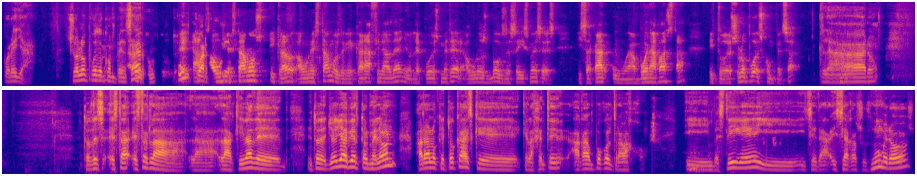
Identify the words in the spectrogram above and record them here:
por ella. Solo puedo compensar un eh, cuarto. Aún estamos, y claro, aún estamos de que cara a final de año le puedes meter a unos box de seis meses y sacar una buena pasta y todo eso lo puedes compensar. Claro. Entonces, esta, esta es la, la, que iba de... Entonces, yo ya he abierto el melón, ahora lo que toca es que, la gente haga un poco el trabajo y investigue y, se, y se haga sus números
